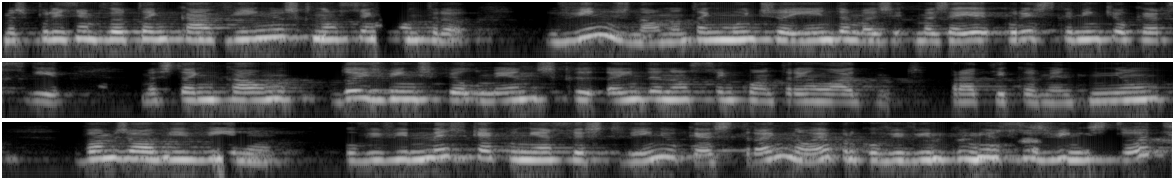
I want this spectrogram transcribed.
Mas, por exemplo, eu tenho cá vinhos que não se encontra. Vinhos não, não tenho muitos ainda, mas, mas é por este caminho que eu quero seguir. Mas tenho cá um, dois vinhos, pelo menos, que ainda não se encontram em lado praticamente nenhum. Vamos ao Vivino. O Vivino nem sequer conhece este vinho, o que é estranho, não é? Porque o Vivino conhece os vinhos todos.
